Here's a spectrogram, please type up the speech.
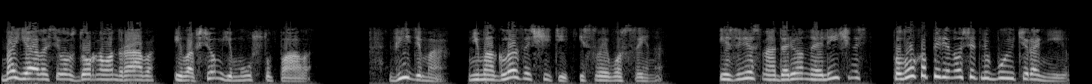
боялась его вздорного нрава и во всем ему уступала. Видимо, не могла защитить и своего сына. Известно одаренная личность плохо переносит любую тиранию,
